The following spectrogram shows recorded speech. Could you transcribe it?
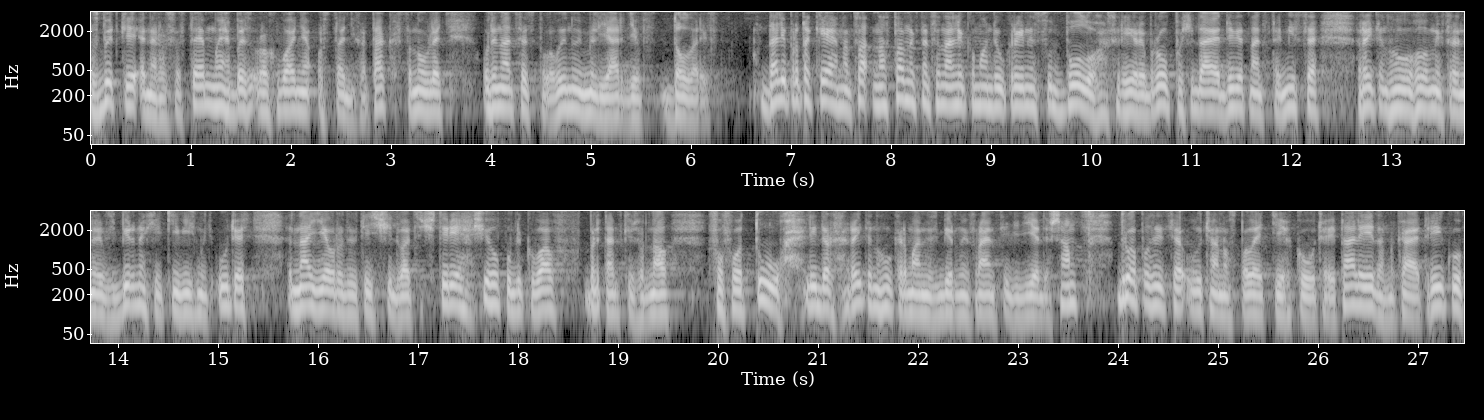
Збитки енергосистеми без урахування останніх атак становлять 11,5 мільярдів доларів. Далі про таке наставник національної команди України з футболу Сергій Ребров посідає 19 місце рейтингу головних тренерів збірних, які візьмуть участь на Євро 2024 що його опублікував британський журнал Фофоту. Лідер рейтингу керманної збірної Франції Дід'є Дешам. Друга позиція у Лучано Спалетті, коуча Італії, замикає трійку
